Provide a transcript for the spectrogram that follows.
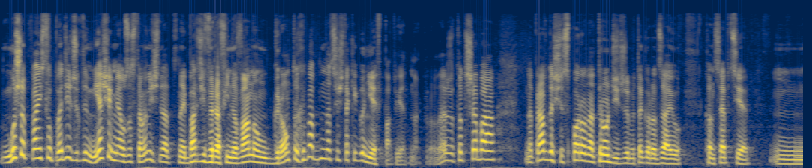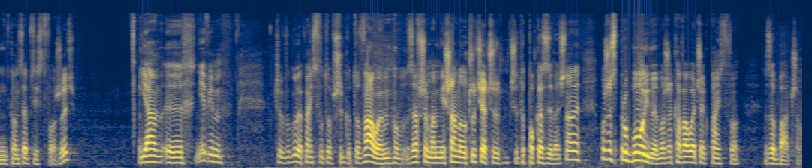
muszę Państwu powiedzieć, że gdybym ja się miał zastanowić nad najbardziej wyrafinowaną grą, to chyba bym na coś takiego nie wpadł jednak, prawda? że to trzeba naprawdę się sporo natrudzić, żeby tego rodzaju koncepcje, mm, koncepcje stworzyć. Ja y, nie wiem, czy w ogóle Państwu to przygotowałem, zawsze mam mieszane uczucia, czy, czy to pokazywać, no ale może spróbujmy, może kawałeczek Państwo zobaczą.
